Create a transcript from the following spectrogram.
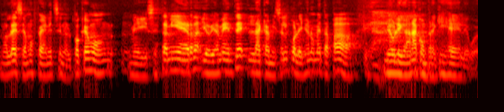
no le decíamos Fénix, sino el Pokémon, me hice esta mierda y obviamente la camisa del colegio no me tapaba. Me obligaban a comprar XL, weón.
